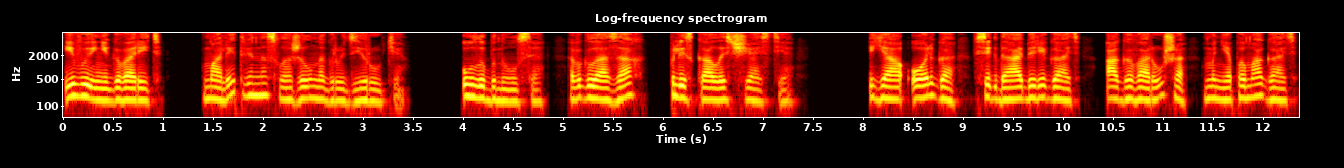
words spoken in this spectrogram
и вы не говорить. Молитвенно сложил на груди руки. Улыбнулся. В глазах плескалось счастье. Я, Ольга, всегда оберегать, а говоруша мне помогать.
